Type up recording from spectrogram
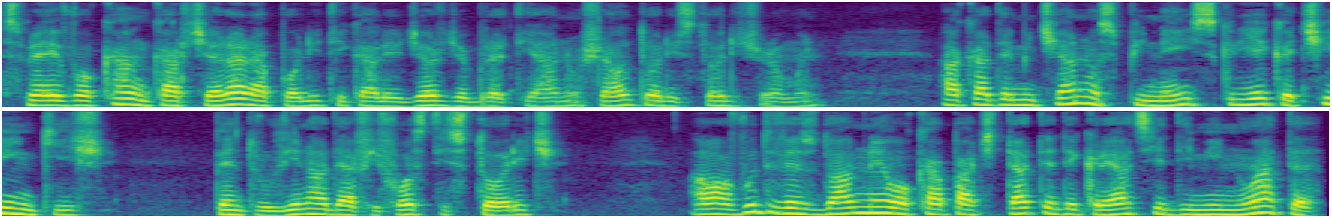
Spre a evoca încarcerarea politică a lui George Brătianu și altor istorici români, academicianul Spinei scrie că cei închiși, pentru vina de a fi fost istorici, au avut, vezi, Doamne, o capacitate de creație diminuată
